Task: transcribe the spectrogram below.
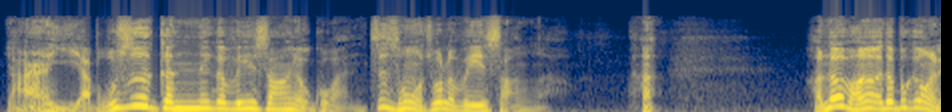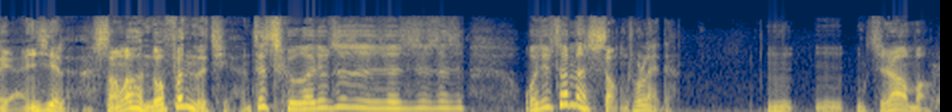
当然也不是跟那个微商有关。自从我做了微商啊，很多朋友都不跟我联系了，省了很多份子钱。这车就这这这这这，我就这么省出来的。嗯嗯，你知道吗？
